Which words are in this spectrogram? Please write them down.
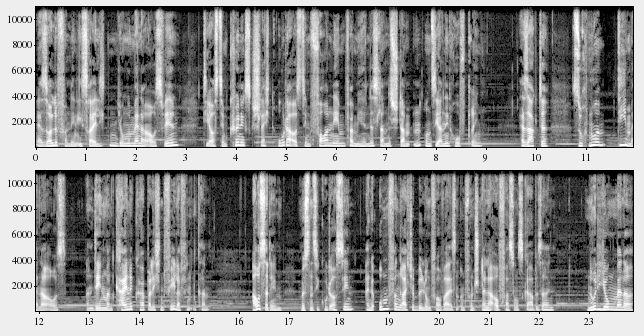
er solle von den Israeliten junge Männer auswählen, die aus dem Königsgeschlecht oder aus den vornehmen Familien des Landes stammten und sie an den Hof bringen. Er sagte, such nur die Männer aus, an denen man keine körperlichen Fehler finden kann. Außerdem müssen sie gut aussehen, eine umfangreiche Bildung vorweisen und von schneller Auffassungsgabe sein. Nur die jungen Männer,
